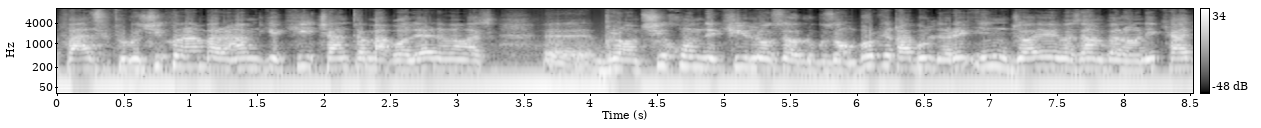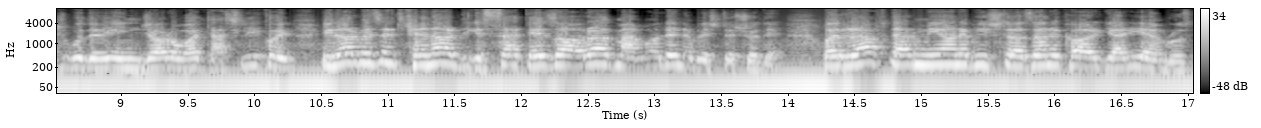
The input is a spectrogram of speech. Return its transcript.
فضل فروشی کنن. برای هم دیگه کی چند تا مقاله از گرامشی خونده کی لوکزامبورگ قبول داره؟ این جای مثلا فلانی کج بوده اینجا رو باید تسلیح کنید اینا رو بذارید کنار دیگه. صد هزارات مقاله نوشته شده و رفت در میان پیشتازان کارگری امروز.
